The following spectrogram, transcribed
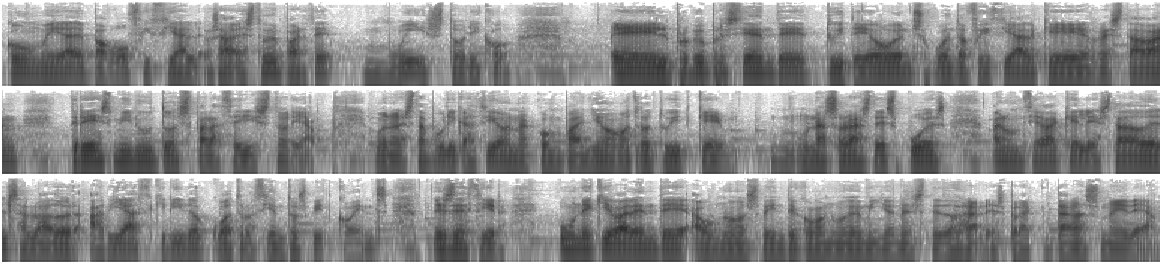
como medida de pago oficial. O sea, esto me parece muy histórico. El propio presidente tuiteó en su cuenta oficial que restaban 3 minutos para hacer historia. Bueno, esta publicación acompañó a otro tuit que unas horas después anunciaba que el Estado de El Salvador había adquirido 400 bitcoins, es decir, un equivalente a unos 20,9 millones de dólares, para que te hagas una idea.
